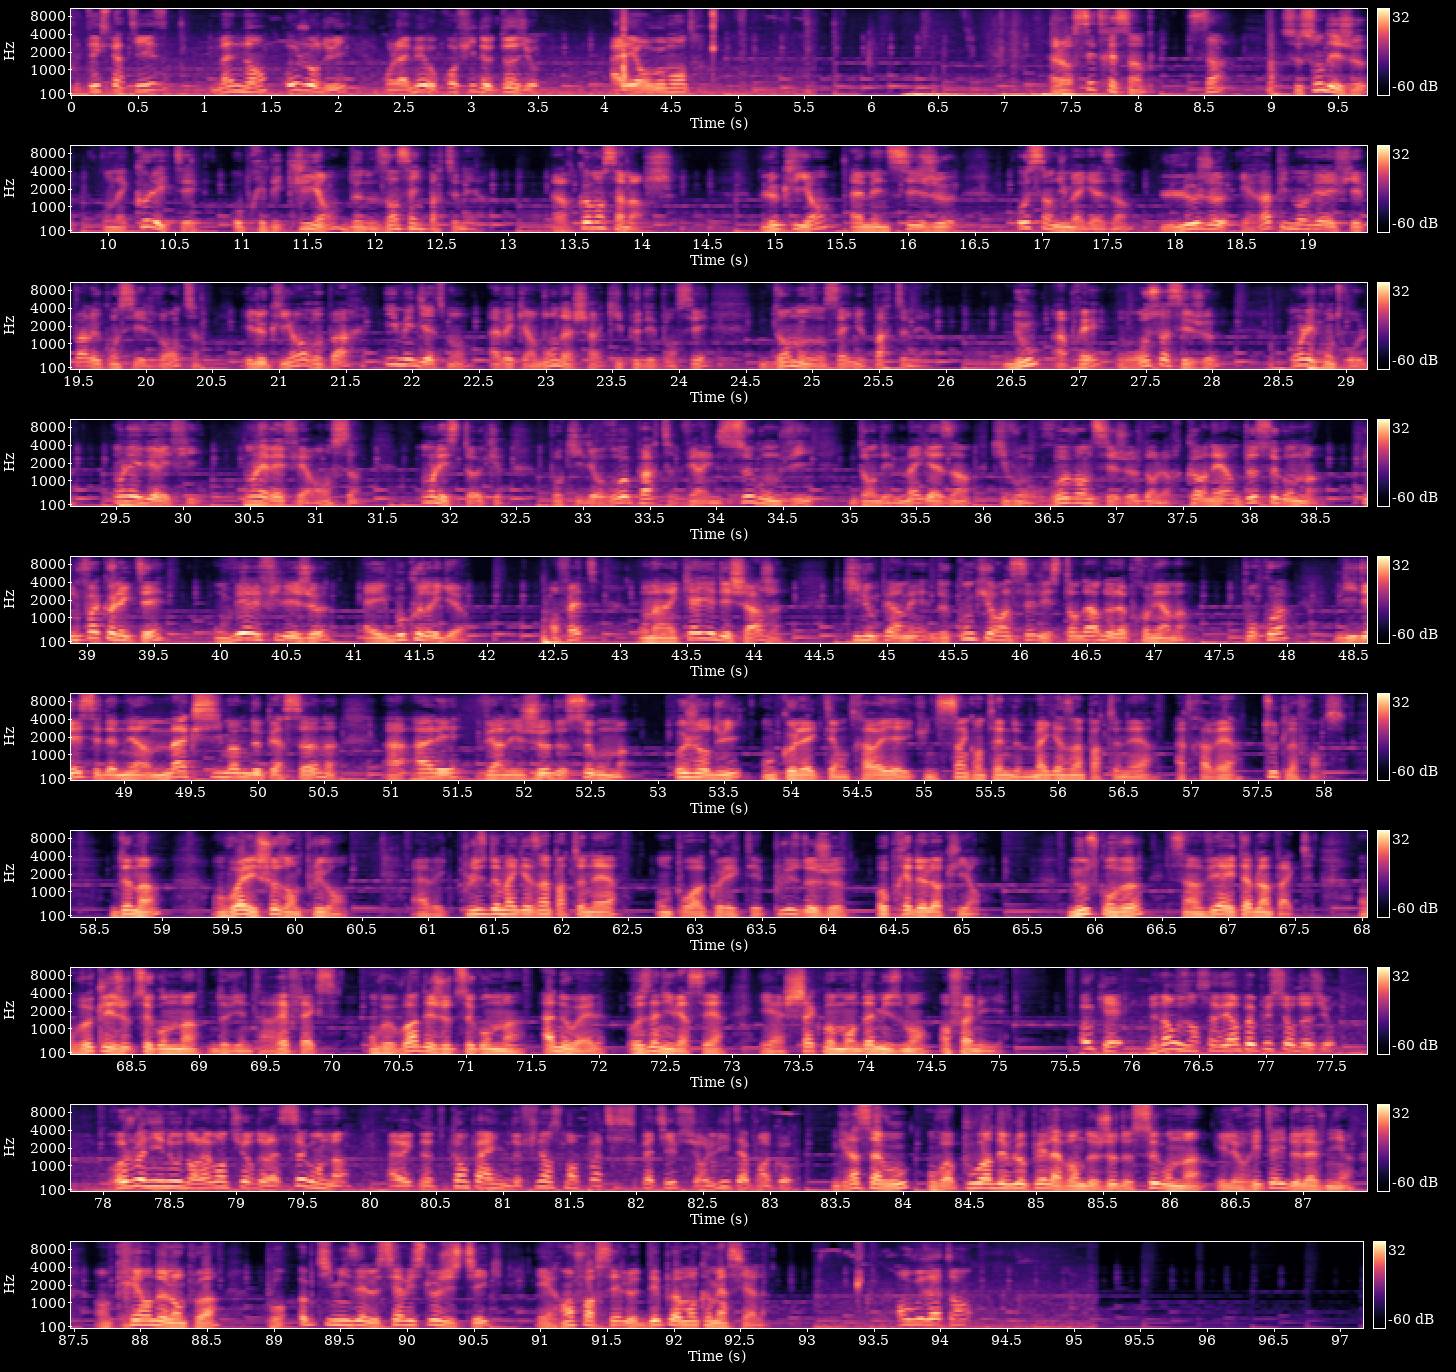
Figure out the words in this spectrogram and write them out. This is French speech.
Cette expertise, maintenant, aujourd'hui, on la met au profit de Dosio. Allez, on vous montre Alors c'est très simple, ça, ce sont des jeux qu'on a collectés auprès des clients de nos enseignes partenaires. Alors comment ça marche? Le client amène ses jeux au sein du magasin, le jeu est rapidement vérifié par le conseiller de vente et le client repart immédiatement avec un bon d'achat qu'il peut dépenser dans nos enseignes partenaires. Nous, après, on reçoit ces jeux, on les contrôle, on les vérifie, on les référence, on les stocke pour qu'ils repartent vers une seconde vie dans des magasins qui vont revendre ces jeux dans leur corner de seconde main. Une fois collectés, on vérifie les jeux avec beaucoup de rigueur. En fait, on a un cahier des charges qui nous permet de concurrencer les standards de la première main. Pourquoi? L'idée c'est d'amener un maximum de personnes à aller vers les jeux de seconde main. Aujourd'hui, on collecte et on travaille avec une cinquantaine de magasins partenaires à travers toute la France. Demain, on voit les choses en plus grand. Avec plus de magasins partenaires, on pourra collecter plus de jeux auprès de leurs clients. Nous, ce qu'on veut, c'est un véritable impact. On veut que les jeux de seconde main deviennent un réflexe, on veut voir des jeux de seconde main à Noël, aux anniversaires et à chaque moment d'amusement en famille. Ok, maintenant vous en savez un peu plus sur Dosio. Rejoignez-nous dans l'aventure de la seconde main avec notre campagne de financement participatif sur lita.co. Grâce à vous, on va pouvoir développer la vente de jeux de seconde main et le retail de l'avenir en créant de l'emploi pour optimiser le service logistique et renforcer le déploiement commercial. On vous attend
